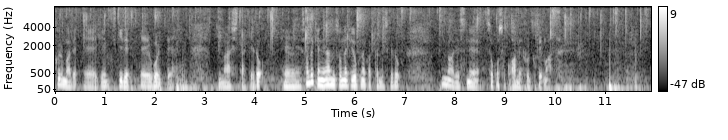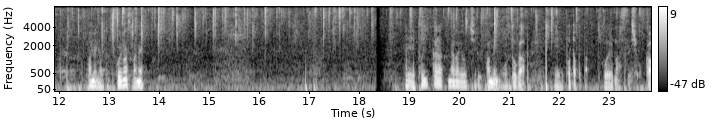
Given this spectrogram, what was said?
車で、え原付で、え動いてきましたけど、えー、その時はね雨そんなひどくなかったんですけど今はですねそこそこ雨降ってます。雨の音聞こえますかね？問いから流れ落ちる雨の音が、えー、ポタポタ聞こえますでしょうか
